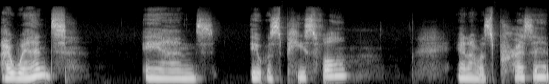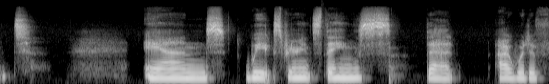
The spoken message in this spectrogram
I went, and it was peaceful, and I was present, and we experienced things that I would have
